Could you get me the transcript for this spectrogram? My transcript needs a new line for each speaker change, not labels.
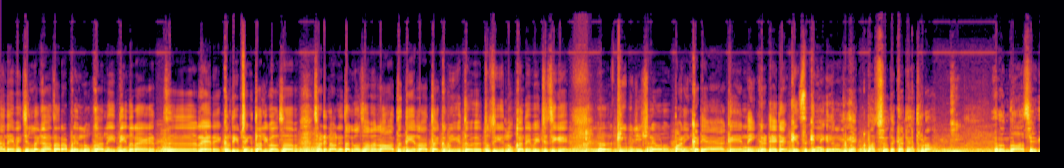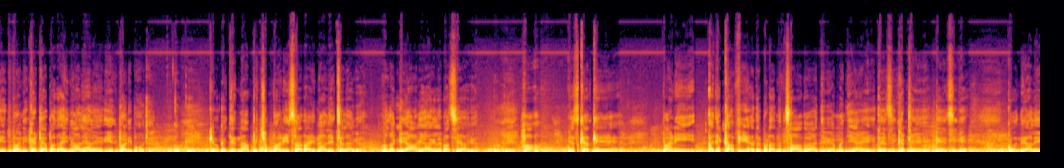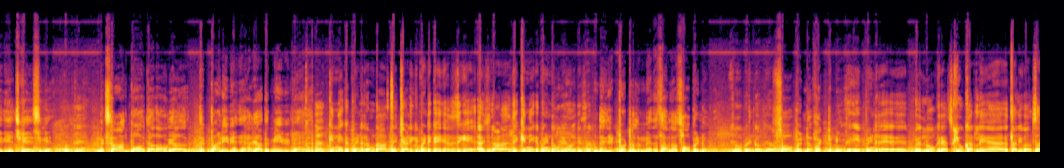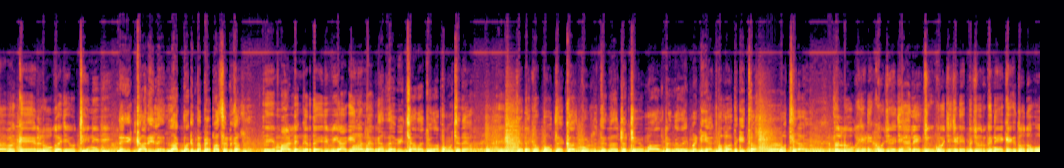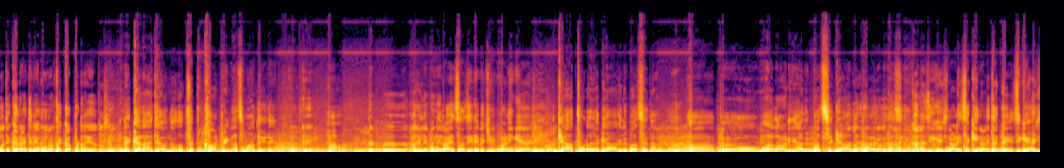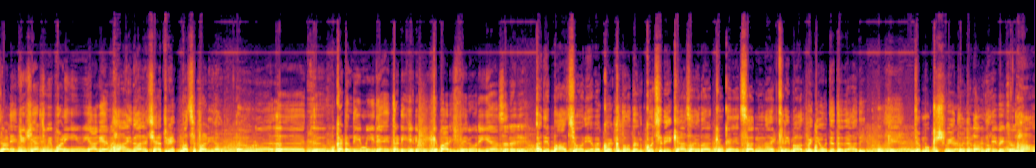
ਪਿੰਡਾਂ ਦੇ ਵਿੱਚ ਲਗਾਤਾਰ ਆਪਣੇ ਲੋਕਾਂ ਲਈ ਦਿਨ ਰਾਤ ਰਹਿ ਰਹੇ ਕੁਲਦੀਪ ਸਿੰਘ ਧਾਲੀਵਾਲ ਸਾਹਿਬ ਸਾਡੇ ਨਾਲ ਨੇ। ਧਾਲੀਵਾਲ ਸਾਹਿਬ ਰਾਤ ਦੇਰ ਰਾਤ ਤੱਕ ਵੀ ਤੁਸੀਂ ਲੋਕਾਂ ਦੇ ਵਿੱਚ ਸੀਗੇ। ਕੀ ਪੋਜੀਸ਼ਨ ਹੈ ਹੁਣ? ਪਾਣੀ ਘਟਿਆ ਆ ਕਿ ਨਹੀਂ ਘਟਿਆ? ਜਾਂ ਕਿਸ ਕਿੰਨੇ ਕੁ ਦਿਨਾਂ
ਇੱਕ ਪਾਸੇ ਤੇ ਘਟਿਆ ਥੋੜਾ
ਜੀ।
ਰਮਦਾਸ ਏਰੀਆ 'ਚ ਪਾਣੀ ਘਟਿਆ ਪਰ ਅਜਨਾਲੇ ਵਾਲੇ ਏਰੀਆ 'ਚ ਪਾਣੀ ਬਹੁਤ ਹੈ।
ਓਕੇ।
ਕਿਉਂਕਿ ਜਿੰਨਾ ਪਿੱਛੋਂ ਪਾਣੀ ਸਾਰਾ ਅਜਨਾਲੇ ਚਲਾ ਗਿਆ। ਮਤਲਬ ਅੱਗੇ ਆ ਗਿਆ ਅਗਲੇ ਪਾਸੇ ਆ ਗਿਆ। ਹਾਂ ਇਸ ਕਰਕੇ ਪਾਣੀ ਅਜੇ ਕਾਫੀ ਹੈ ਤੇ ਬੜਾ ਨੁਕਸਾਨ ਹੋਇਆ। ਅੱਜ ਵੀ ਅਮਨ ਜੀ ਆਏ ਸੀ ਤੇ ਅਸੀਂ ਇਕੱਠੇ ਗਏ ਸੀਗੇ। ਕੋਨੇਵਾਲ ਏਰੀਆ 'ਚ ਗਏ ਸੀਗੇ।
ਓਕੇ
ਨੁਕਸਾਨ ਬਹੁਤ ਜ਼ਿਆਦਾ ਹੋ ਗਿਆ ਤੇ ਪਾਣੀ ਵੀ ਅਜੇ ਹੈਗਾ ਤੇ ਮੀਂਹ ਵੀ ਪੈ ਰਿਹਾ।
ਕਿੰਨੇ ਕੁ ਪਿੰਡ ਰਮਦਾਸ ਦੇ? 40 ਕੁ ਪਿੰਡ ਕਹੇ ਜਾਂਦੇ ਸੀਗੇ। ਅਜਨਾਲਾ ਦੇ ਕਿੰਨੇ ਕੁ ਪਿੰਡ ਹੋ ਗਏ ਹੋਣਗੇ ਸਰ?
ਨਹੀਂ ਨਹੀਂ ਟੋਟਲ ਮੇਰੇ ਹਿਸਾਬ ਨਾਲ 100 ਪਿੰਡ ਹੋ
100 ਪਿੰਡ ਹੋ ਗਏ
100 ਪਿੰਡ ਅਫੈਕਟਡ ਹੋ
ਤੇ ਇਹ ਪਿੰਡ ਲੋਕ ਰੈਸਕਿਊ ਕਰ ਲਏ ਆ ਧਾਲੀਵਾਲ ਸਾਹਿਬ ਕਿ ਲੋਕ ਅਜੇ ਉੱਥੇ ਹੀ ਨੇ ਜੀ?
ਨਹੀਂ ਕਰ ਹੀ ਲੈ ਲਗਭਗ 90% ਕਰ ਲਿਆ
ਤੇ ਮਾਲ ਡੰਗਰ ਦਾ ਵੀ ਆ ਗਏ ਨੇ
ਮਾਲ। ਡੰਗਰ ਦੇ ਵੀ ਚਾਰਾ ਚੂਰਾ ਪਹੁੰਚ ਰਿਹਾ। ਜਿਹੜੇ ਕੋ ਬਹੁਤੇ ਜਿਨ੍ਹਾਂ ਦੇ ਟੱਠੇ ਉਹ ਮਾਲ ਡੰਗਰ ਦਾ ਮੰਡੀਆਂ 'ਚ ਪ੍ਰਬੰਧ ਕੀਤਾ ਉੱਥੇ ਆ ਗਏ।
ਤਾਂ ਲੋਕ ਜਿਹੜੇ ਕੁਝ ਵਜੇ ਹਲੇ ਜ- ਕੁਝ ਜਿਹੜੇ ਬਜ਼ੁਰਗ ਨੇ ਇੱਕ ਇੱਕ ਦੋ ਦੋ ਉਹਦੇ ਘਰਾਂ 'ਚ ਨੇ ਉਹਨਾਂ ਤੱਕ ਕੱਪੜ ਰਹੇ ਹੋ ਤੁਸੀਂ?
ਨਹੀਂ ਘਰਾਂ 'ਚ ਆ, ਉਹਨਾਂ ਨੂੰ ਉੱਥੇ ਖਾਣ ਪੀਣ ਦਾ ਸਮਾਨ ਦੇ ਰਹੇ
ਓਕੇ।
ਹਾਂ।
ਤੇ ਅਗਲੇ ਬੰਨੇ ਰਾਜਸਾਂਸੀ ਦੇ ਵਿੱਚ ਵੀ ਪਾਣੀ ਗਿਆ ਜੀ?
ਗਿਆ ਥੋੜਾ ਜਿਹਾ ਗਿਆ ਅਗਲੇ ਪਾਸੇ ਨਾ। ਹਾਂ। ਉਹ ਰਾਣੀਆਂ ਵਾਲੇ ਪਾਸੇ ਗਿਆ ਲੋਪੋ ਪਾਸੇ
ਹਾਂਜੀ ਕੱਲ ਅਸੀਂ ਅਜਨਾਲੇ ਸੱਕੀ ਨਾਲੇ ਤੱਕ ਗਏ ਸੀਗੇ। ਅਜਨਾਲੇ ਜੋ ਸ਼ਹਿਰ 'ਚ ਵੀ ਪਾਣੀ ਵੀ ਆ ਗਿਆ ਨਾ।
ਹਾਂ ਨਾਲੇ ਸ਼ਹਿਰ 'ਚ ਵੀ ਇੱਕ ਪਾਸੇ ਪਾਣੀ ਆ ਗਿਆ।
ਤਾਂ ਹੁਣ ਘਟਣ ਦੀ ਉਮੀਦ ਹੈ ਤੁਹਾਡੀ ਜਿਹੜੀ ਉਮੀਦ ਕਿ ਬਾਰਿਸ਼ ਫੇਰ ਹੋ ਰਹੀ ਆ ਸਰ ਅਜੇ?
ਅਜੇ ਬਾਅਦ ਹੋ ਰਹੀ ਹੈ ਵੇਖੋ ਇੱਕ ਦੋ ਦਿਨ ਕੁਝ ਨਹੀਂ ਕਹਿ ਸਕਦਾ ਕਿਉਂਕਿ ਸਾਨੂੰ ਨਾ ਐਕਚੁਅਲੀ ਮਾਤ ਪੈਂਦੀ ਉਜ ਦਰਿਆ ਦੀ
ਓਕੇ
ਜੰਮੂ ਕਸ਼ਮੀਰ ਤੋਂ ਜਿਹੜਾ
ਦੇ
ਆਉਂਦਾ। ਹਾਂ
